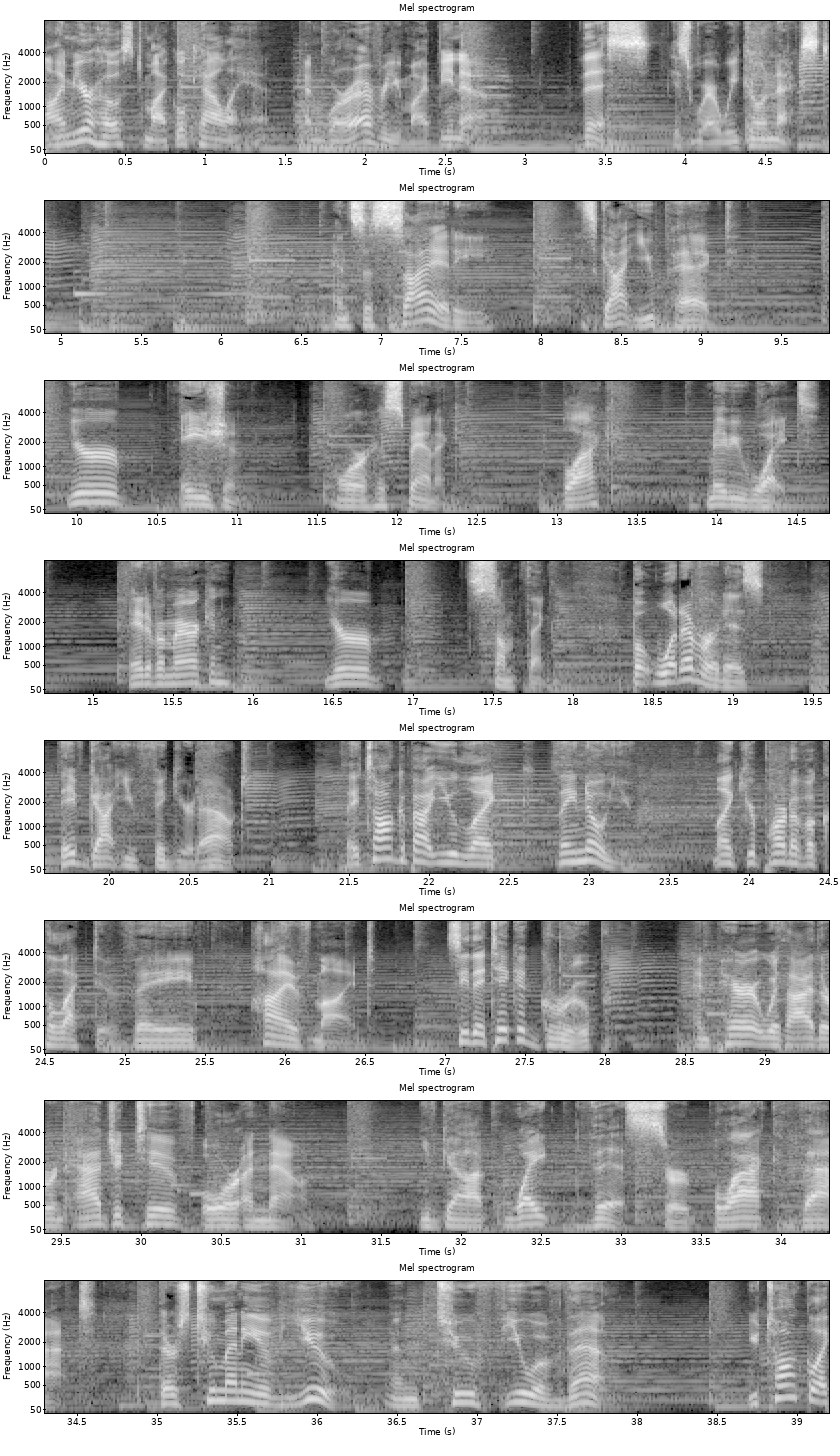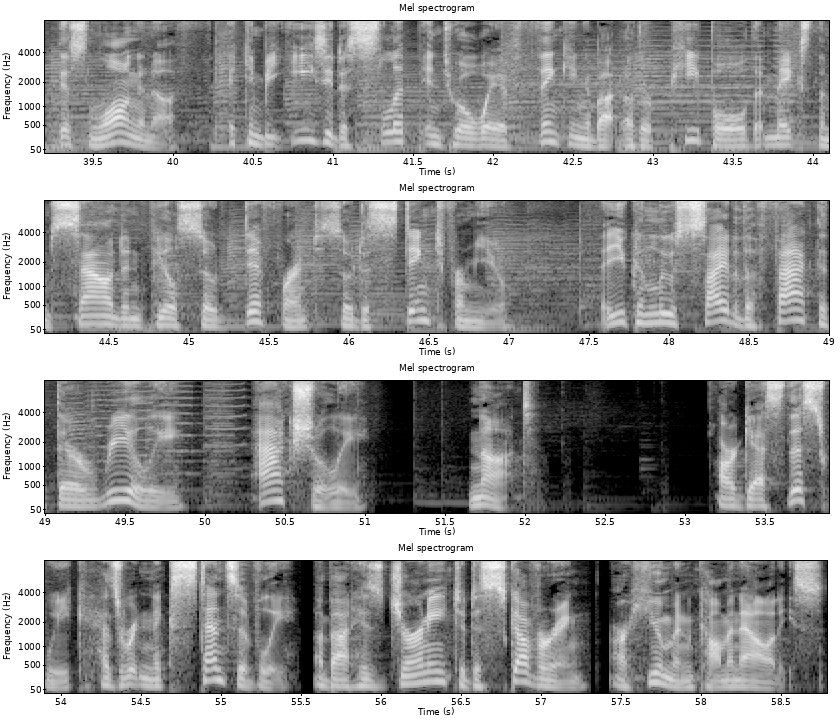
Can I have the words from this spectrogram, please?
I'm your host, Michael Callahan, and wherever you might be now, this is where we go next. And society has got you pegged. You're Asian or Hispanic, black, maybe white, Native American, you're something. But whatever it is, they've got you figured out. They talk about you like they know you, like you're part of a collective, a hive mind. See, they take a group and pair it with either an adjective or a noun. You've got white this or black that. There's too many of you and too few of them. You talk like this long enough, it can be easy to slip into a way of thinking about other people that makes them sound and feel so different, so distinct from you, that you can lose sight of the fact that they're really, actually, not. Our guest this week has written extensively about his journey to discovering our human commonalities.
